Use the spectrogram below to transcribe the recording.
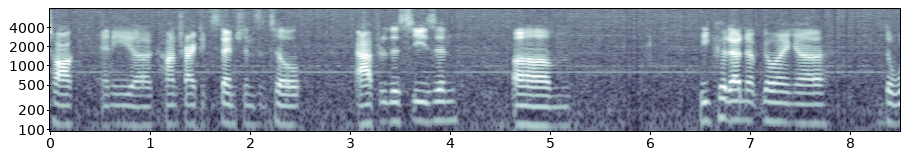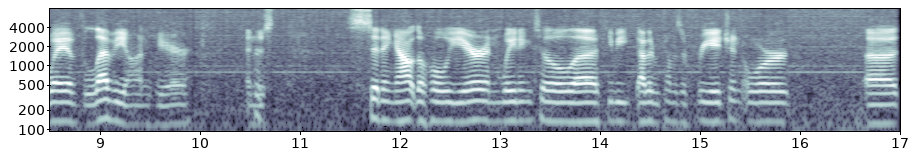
talk any uh, contract extensions until after this season. Um, he could end up going uh, the way of the Le'Veon here, and just sitting out the whole year and waiting till uh, he be- either becomes a free agent or uh,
